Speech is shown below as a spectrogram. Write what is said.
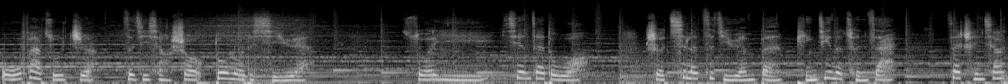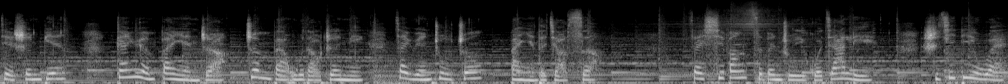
我无法阻止自己享受堕落的喜悦，所以现在的我，舍弃了自己原本平静的存在，在陈小姐身边，甘愿扮演着正版误导证明在原著中扮演的角色，在西方资本主义国家里。实际地位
